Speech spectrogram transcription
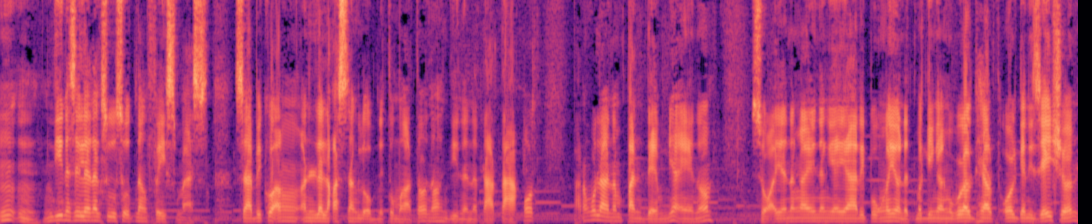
Mm-mm, hindi na sila nagsusuot ng face mask. Sabi ko, ang, ang lalakas ng loob nitong mga to, no? hindi na natatakot. Parang wala ng pandemya eh, no? So, ayan na nga yung nangyayari po ngayon at maging ang World Health Organization,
